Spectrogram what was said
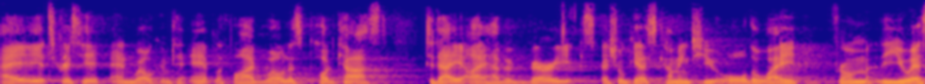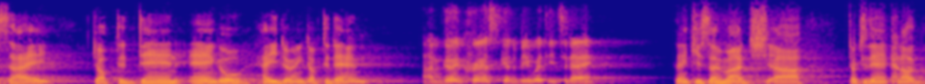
Hey, it's Chris here, and welcome to Amplified Wellness Podcast. Today, I have a very special guest coming to you all the way from the USA, Dr. Dan Engle. How you doing, Dr. Dan? I'm good, Chris. Good to be with you today. Thank you so much. Uh, Dr. Dan, I've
